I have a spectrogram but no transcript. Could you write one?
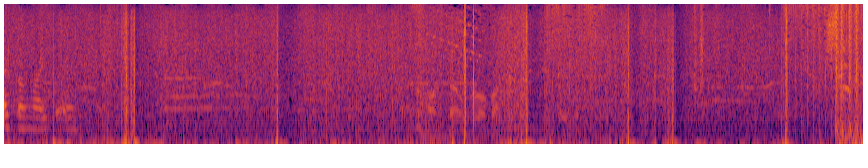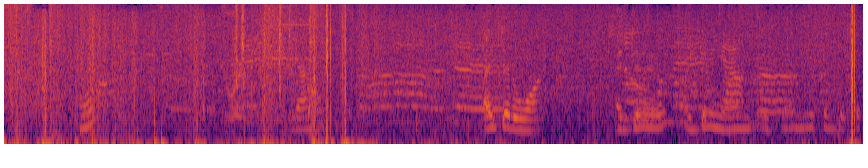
Yeah. I did one. I did it. I did one. You can look it.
